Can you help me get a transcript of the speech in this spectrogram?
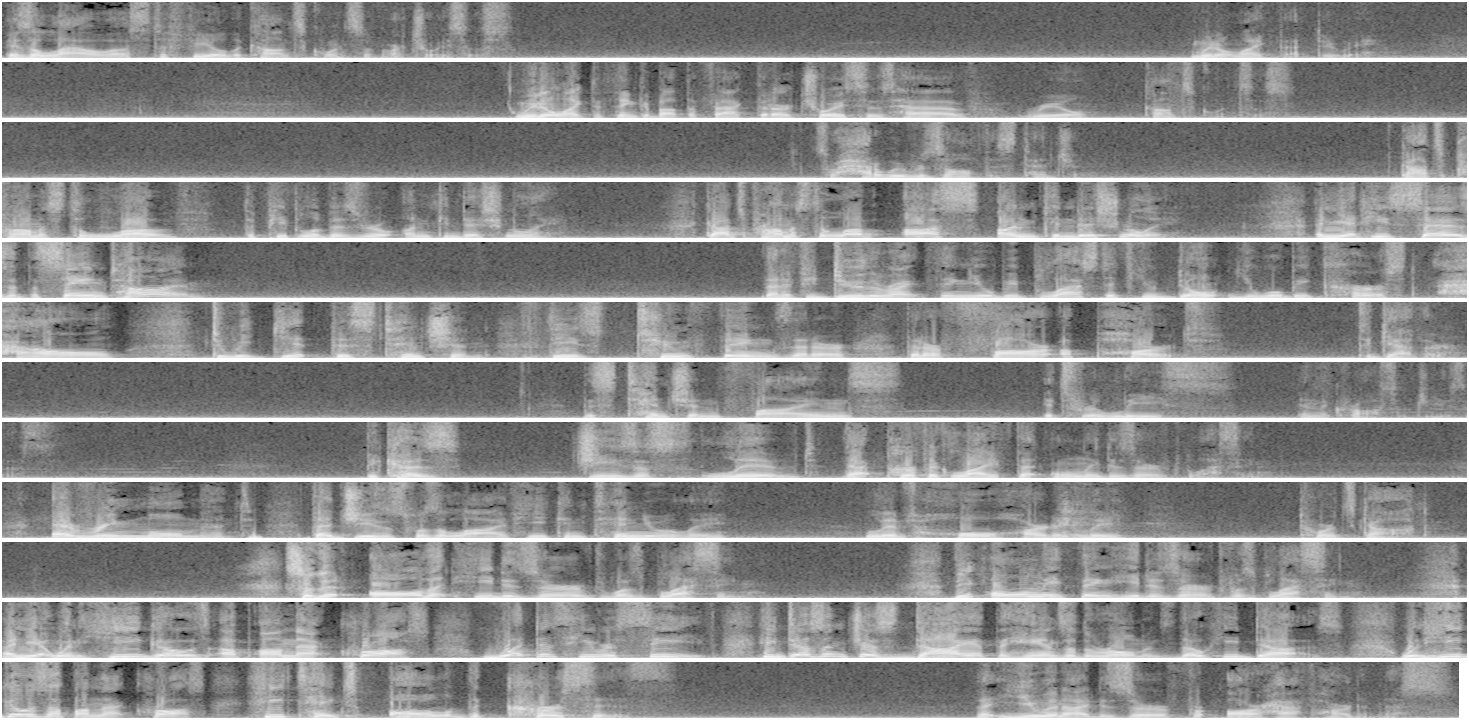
is allow us to feel the consequence of our choices. We don't like that, do we? we don't like to think about the fact that our choices have real consequences. So, how do we resolve this tension? God's promise to love the people of Israel unconditionally. God's promise to love us unconditionally. And yet, He says at the same time that if you do the right thing, you'll be blessed. If you don't, you will be cursed. How do we get this tension? These two things that are, that are far apart together. This tension finds its release in the cross of Jesus. Because Jesus lived that perfect life that only deserved blessing. Every moment that Jesus was alive, he continually lived wholeheartedly towards God. So that all that he deserved was blessing. The only thing he deserved was blessing. And yet, when he goes up on that cross, what does he receive? He doesn't just die at the hands of the Romans, though he does. When he goes up on that cross, he takes all of the curses that you and I deserve for our half heartedness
